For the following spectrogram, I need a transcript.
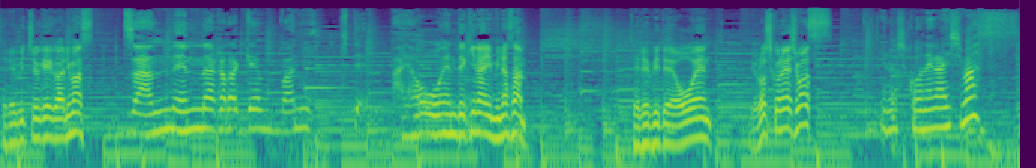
テレビ中継があります残念ながら現場に来てあや応援できない皆さん。テレビで応援よろしくお願いします。よろしくお願いします。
